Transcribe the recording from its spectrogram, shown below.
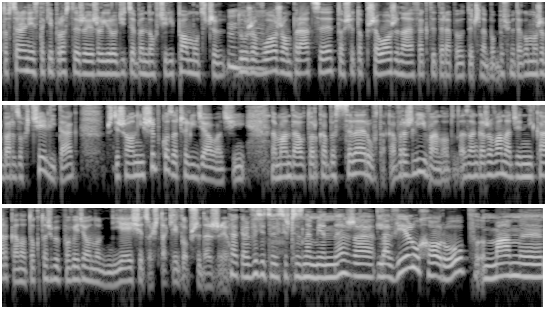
to wcale nie jest takie proste, że jeżeli rodzice będą chcieli pomóc, czy Mhm. dużo włożą pracy, to się to przełoży na efekty terapeutyczne, bo byśmy tego może bardzo chcieli, tak? Przecież oni szybko zaczęli działać i Amanda, autorka bestsellerów, taka wrażliwa, no, zaangażowana dziennikarka, no to ktoś by powiedział, no jej się coś takiego przydarzyło. Tak, ale wiecie, co jest jeszcze znamienne, że dla wielu chorób mamy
